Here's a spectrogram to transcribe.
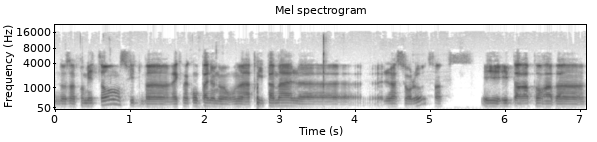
dans un premier temps. Ensuite, ben, avec ma compagne, on a, appris pas mal euh, l'un sur l'autre. Hein. Et, et, par rapport à, ben,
